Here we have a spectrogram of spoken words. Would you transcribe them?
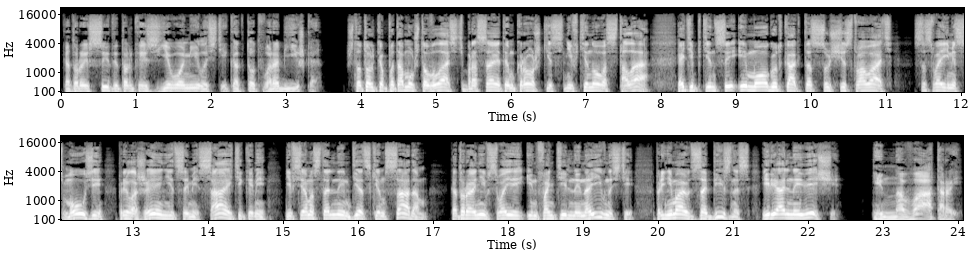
которые сыты только из его милости, как тот воробьишка? Что только потому, что власть бросает им крошки с нефтяного стола, эти птенцы и могут как-то существовать, со своими смузи, приложенницами, сайтиками и всем остальным детским садом, который они в своей инфантильной наивности принимают за бизнес и реальные вещи. Инноваторы!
